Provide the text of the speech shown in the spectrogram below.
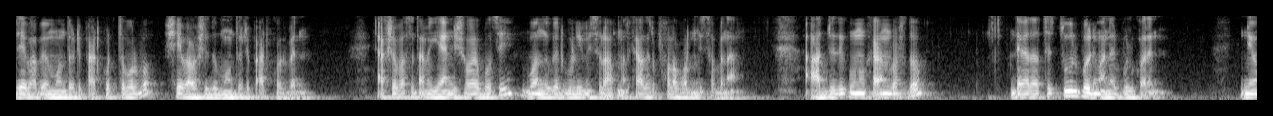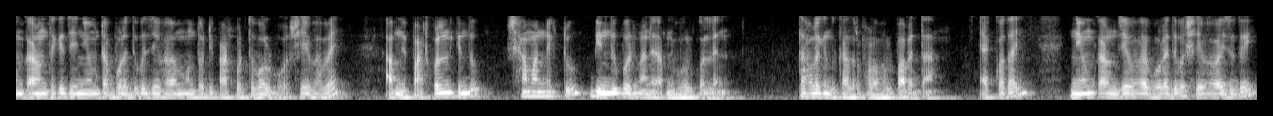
যেভাবে মন্ত্রটি পাঠ করতে বলব, সেভাবে শুধু মন্ত্রটি পাঠ করবেন। একশো পার্সেন্ট আমি গ্যারান্টি সহকারে বলছি, বন্দুকের গুলি মিস আপনার কাজের ফলাফল মিস হবে না। আর যদি কোনো কারণবশত দেখা যাচ্ছে চুল পরিমাণের ভুল করেন, নিয়ম কারণ থেকে যে নিয়মটা বলে দেবো, যেভাবে মন্ত্রটি পাঠ করতে বলব সেইভাবে আপনি পাঠ করলেন কিন্তু সামান্য একটু বিন্দু পরিমাণের আপনি ভুল করলেন। তাহলে কিন্তু কাজের ফলাফল পাবেন না। এক কথায় নিয়ম কারণ যেভাবে বলে দেবো সেভাবে যদি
